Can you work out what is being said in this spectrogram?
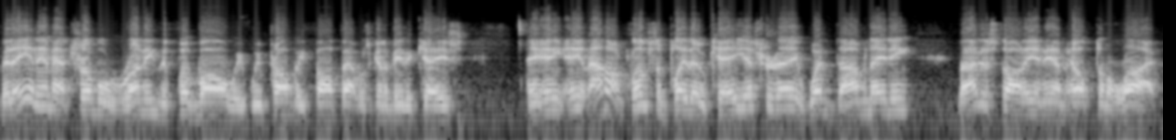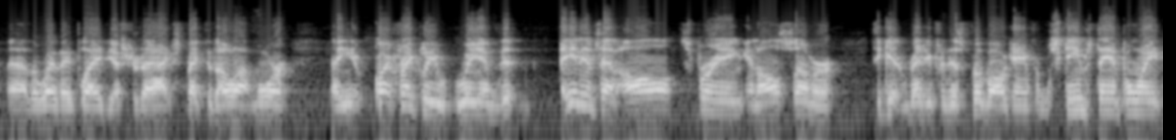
but A and M had trouble running the football. We we probably thought that was going to be the case. And, and, I thought Clemson played okay yesterday. Wasn't dominating. But I just thought A and M helped them a lot uh, the way they played yesterday. I expected a whole lot more. Uh, quite frankly, William, A and M's had all spring and all summer to get ready for this football game from a scheme standpoint,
